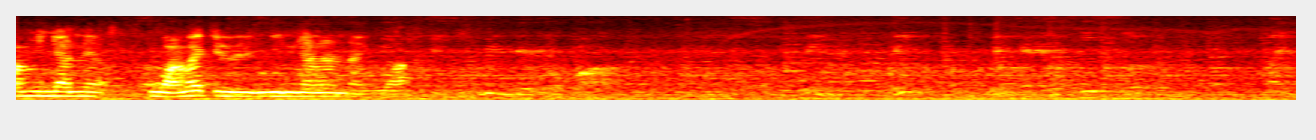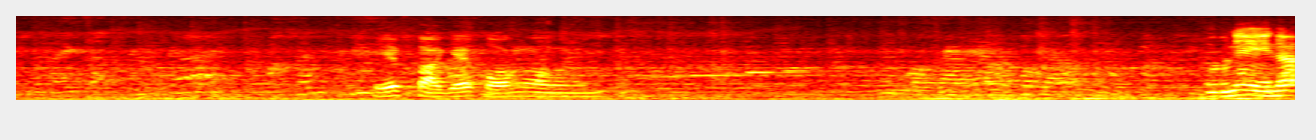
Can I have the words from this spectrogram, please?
ความยืนยันเนี่ยกูหวังว่าจะยืนยันอันไหนวะเอฟฝากแยกของเอาเออนี่เองนะ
